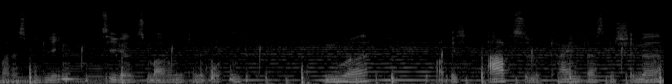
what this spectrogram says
vor, das mit Lehmziegeln zu machen, mit den roten. Nur habe ich absolut keinen blassen Schimmer,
